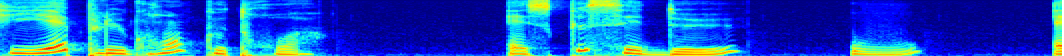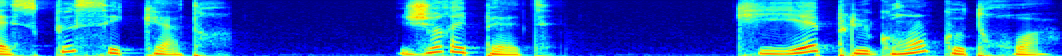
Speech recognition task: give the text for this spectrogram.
Qui est plus grand que 3 Est-ce que c'est 2 ou est-ce que c'est 4 Je répète. Qui est plus grand que 3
